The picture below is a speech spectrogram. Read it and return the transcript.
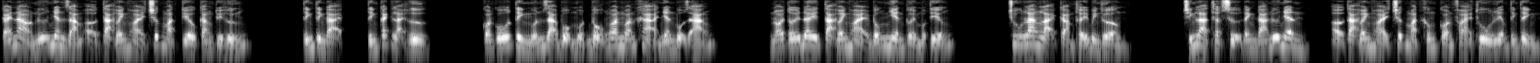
cái nào nữ nhân dám ở tạ hoanh hoài trước mặt kiêu căng tùy hứng. Tính tình đại, tính cách lại hư. Còn cố tình muốn giả bộ một bộ ngoan ngoãn khả nhân bộ dáng. Nói tới đây tạ hoanh hoài bỗng nhiên cười một tiếng. Chu lang lại cảm thấy bình thường. Chính là thật sự đánh đá nữ nhân, ở tạ hoanh hoài trước mặt không còn phải thu liễm tính tình.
